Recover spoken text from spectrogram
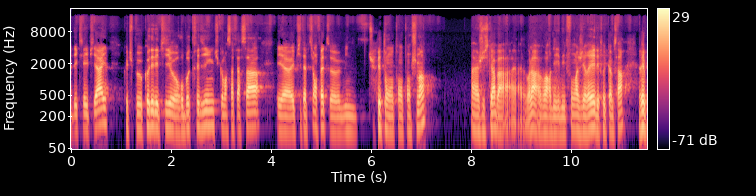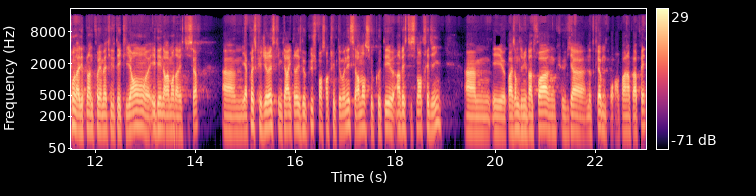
des clés API, que tu peux coder des petits robots de trading, tu commences à faire ça. Et, et petit à petit, en fait, tu fais ton, ton, ton chemin jusqu'à bah, voilà, avoir des, des, fonds à gérer, des trucs comme ça, répondre à des plein de problématiques de tes clients, aider énormément d'investisseurs. Euh, et après, ce que je dirais, ce qui me caractérise le plus, je pense, en crypto-monnaie, c'est vraiment ce côté euh, investissement, trading. Euh, et par exemple, 2023, donc via notre club, on en parler un peu après.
